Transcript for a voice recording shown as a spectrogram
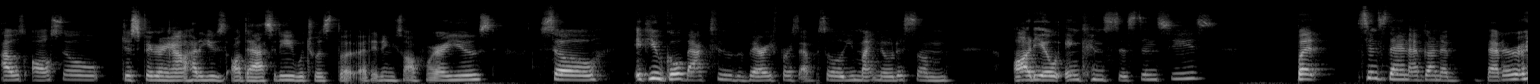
I was also just figuring out how to use Audacity, which was the editing software I used. So, if you go back to the very first episode, you might notice some audio inconsistencies. But since then, I've gotten better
